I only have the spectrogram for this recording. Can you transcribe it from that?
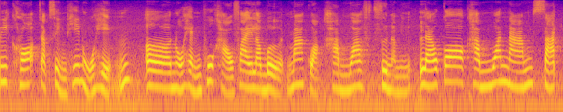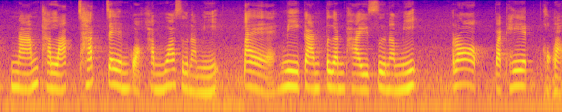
วิเคราะห์จากสิ่งที่หนูเห็น เออหนูเห็นภูเขาไฟระเบิดมากกว่าคำว่าสึนามิ แล้วก็คำว่าน้ำซัด น้ำทะลักชัดเจนกว่าคำว่าสึนามิ แต่มีการเตือนภัยสึนามิ รอบประเทศของเรา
